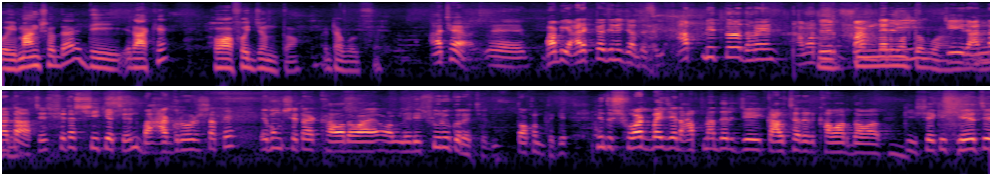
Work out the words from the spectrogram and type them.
ওই মাংস দেয়, দিয়ে রাখে হওয়া পর্যন্ত, এটা বলছে। আচ্ছা ভাবি আরেকটা জিনিস জানতেছি। আপনি তো ধরেন আমাদের বাঙালি। যে রান্নাটা আছে সেটা শিখেছেন বা আগ্রহের সাথে এবং সেটা খাওয়া দাওয়া অলরেডি শুরু করেছেন তখন থেকে। কিন্তু সোহাগ ভাই যে আপনাদের যে কালচারের খাওয়ার দাবার কি সে কি খেয়েছে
